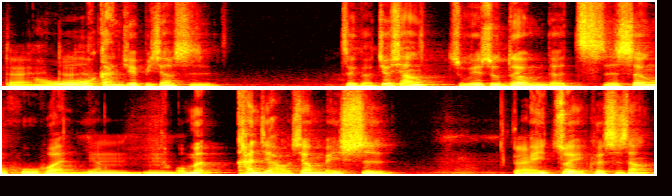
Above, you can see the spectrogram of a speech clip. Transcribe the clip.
对对，我我感觉比较是。这个就像主耶稣对我们的慈声呼唤一样，嗯嗯、我们看起来好像没事、没罪，可事实上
